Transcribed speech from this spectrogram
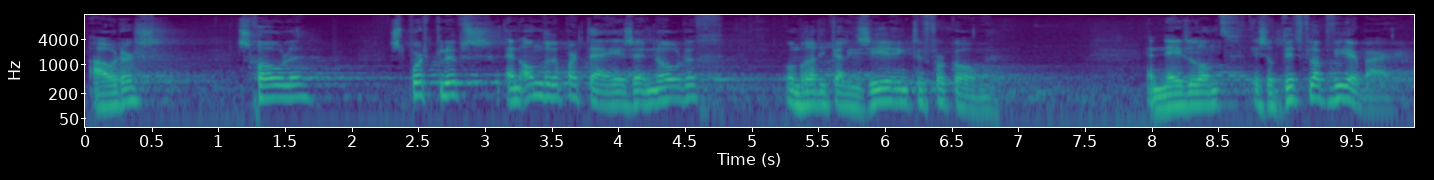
Ouders, scholen, sportclubs en andere partijen zijn nodig om radicalisering te voorkomen. En Nederland is op dit vlak weerbaar.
